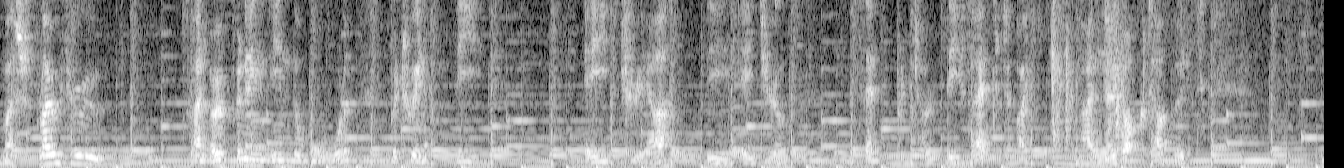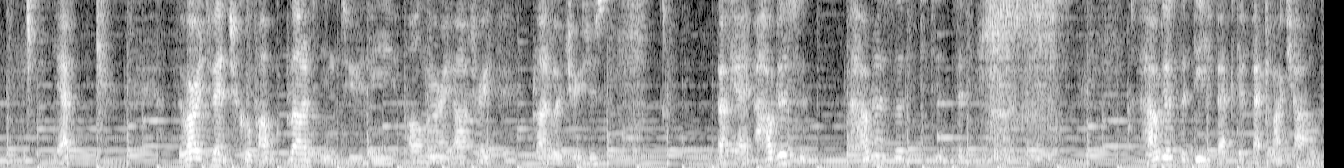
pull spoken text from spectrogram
Must flow through an opening in the wall between the atria, the atrial septal defect. I, I'm no doctor, but yeah. The right ventricle pumps blood into the pulmonary artery, blood which reaches. Okay, how does how does the, the how does the defect affect my child?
